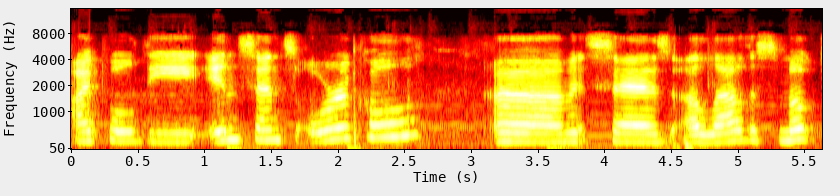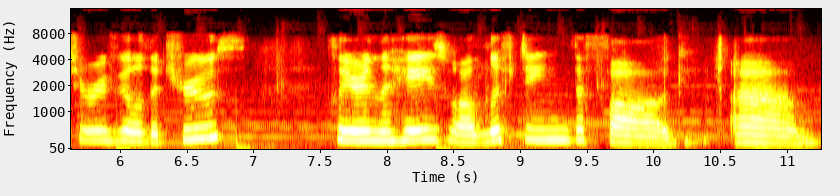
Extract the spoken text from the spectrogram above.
I pulled the Incense Oracle. Um, it says, Allow the smoke to reveal the truth, clearing the haze while lifting the fog. Um,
